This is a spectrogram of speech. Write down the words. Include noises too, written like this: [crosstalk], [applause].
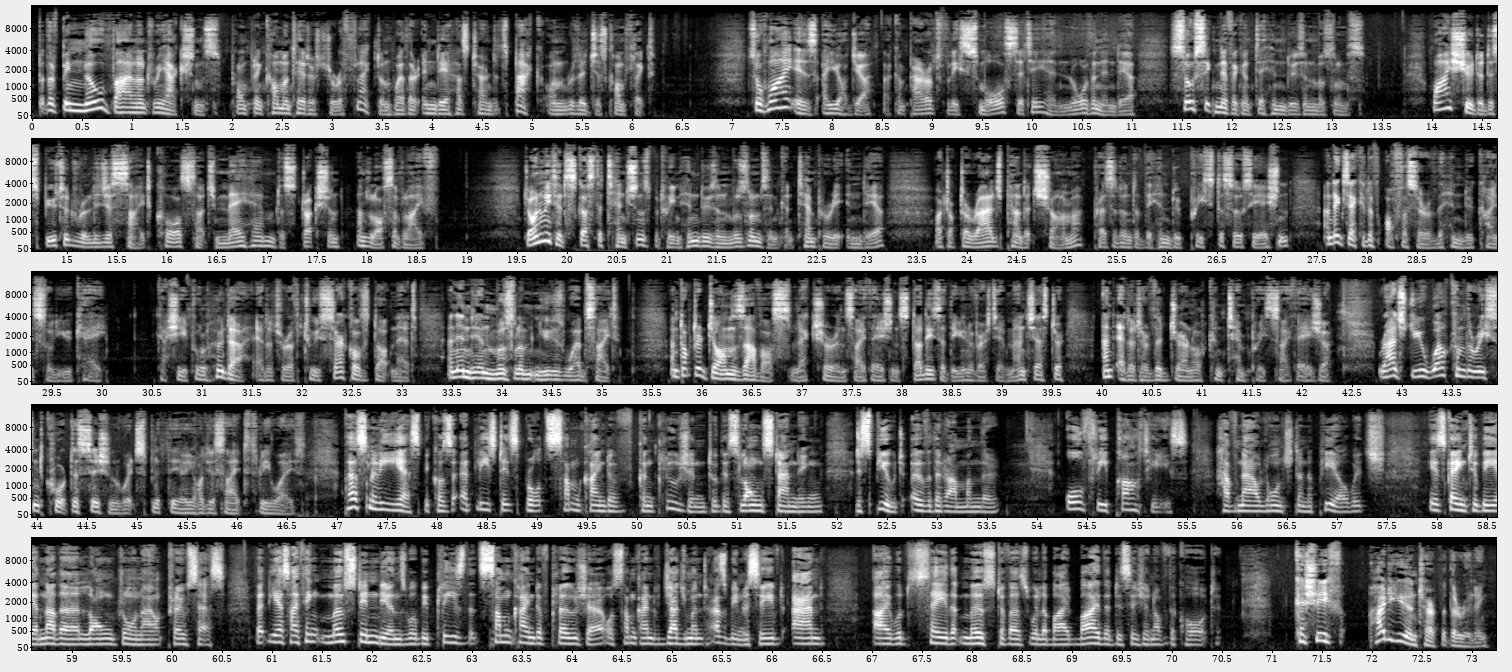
But there have been no violent reactions, prompting commentators to reflect on whether India has turned its back on religious conflict. So, why is Ayodhya, a comparatively small city in northern India, so significant to Hindus and Muslims? Why should a disputed religious site cause such mayhem, destruction, and loss of life? Joining me to discuss the tensions between Hindus and Muslims in contemporary India are Dr. Raj Pandit Sharma, President of the Hindu Priest Association and Executive Officer of the Hindu Council UK. Kashif ul Huda, editor of TwoCircles.net, an Indian Muslim news website, and Dr. John Zavos, lecturer in South Asian Studies at the University of Manchester and editor of the journal Contemporary South Asia. Raj, do you welcome the recent court decision which split the Ayodhya site three ways? Personally, yes, because at least it's brought some kind of conclusion to this long standing dispute over the Ram Mandir all three parties have now launched an appeal, which is going to be another long drawn out process. But yes, I think most Indians will be pleased that some kind of closure or some kind of judgment has been received, and I would say that most of us will abide by the decision of the court. Kashif, how do you interpret the ruling?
